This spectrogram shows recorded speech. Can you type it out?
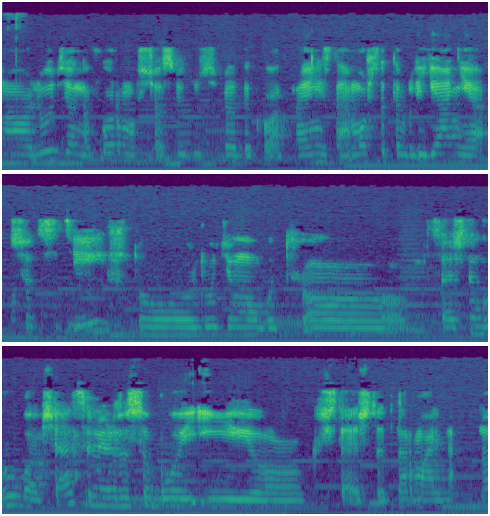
а, люди на форумах сейчас ведут себя адекватно. Я не знаю, может, это влияние соцсетей, что люди могут э, достаточно грубо общаться между собой и э, считают, что это нормально. Но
